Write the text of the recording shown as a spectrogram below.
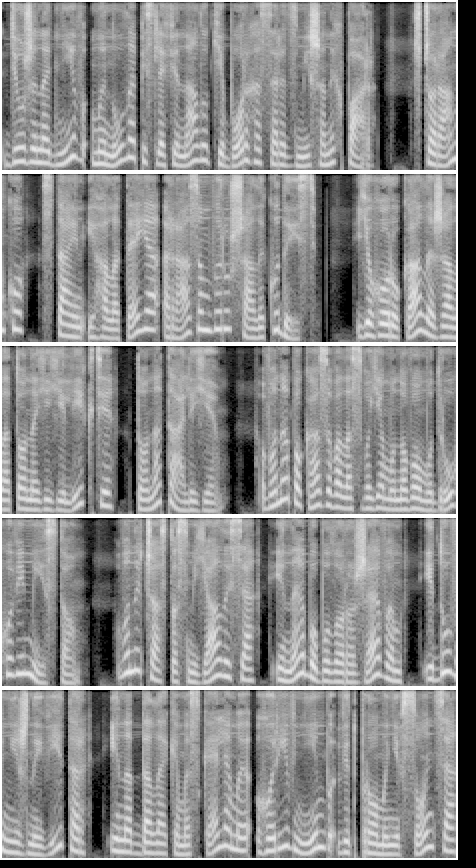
Дюжина днів минула після фіналу кіборга серед змішаних пар. Щоранку Стайн і Галатея разом вирушали кудись. Його рука лежала то на її лікті, то на талії. Вона показувала своєму новому другові місто. Вони часто сміялися, і небо було рожевим, і дув ніжний вітер, і над далекими скелями горів німб від променів сонця,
